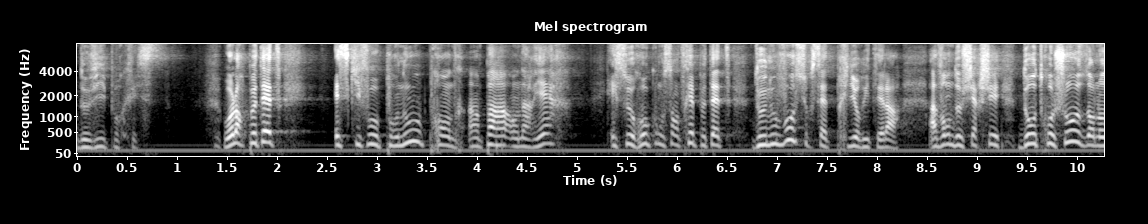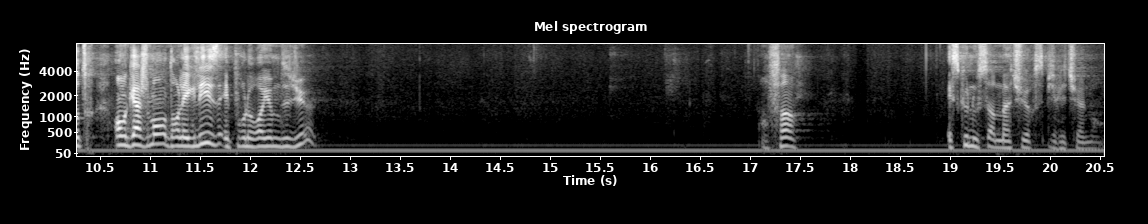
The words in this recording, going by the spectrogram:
de vie pour Christ? Ou alors peut-être, est-ce qu'il faut pour nous prendre un pas en arrière et se reconcentrer peut-être de nouveau sur cette priorité-là, avant de chercher d'autres choses dans notre engagement dans l'Église et pour le royaume de Dieu? Enfin, est-ce que nous sommes matures spirituellement?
